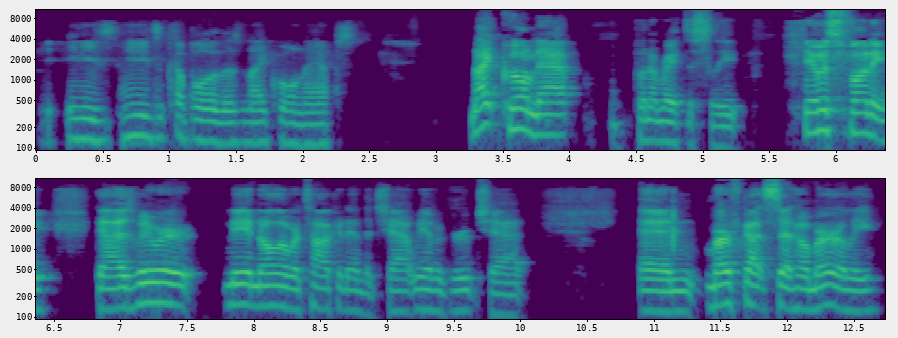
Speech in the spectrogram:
He needs he needs a couple of those Nyquil naps. Night quill nap, put him right to sleep. It was funny, guys. We were me and Nola were talking in the chat. We have a group chat, and Murph got sent home early,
